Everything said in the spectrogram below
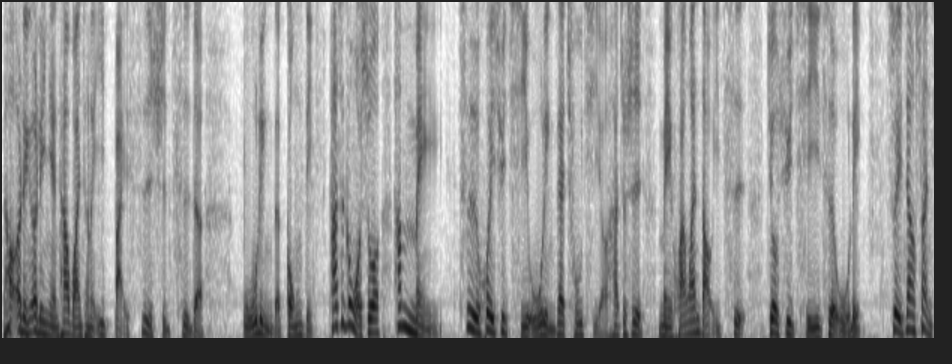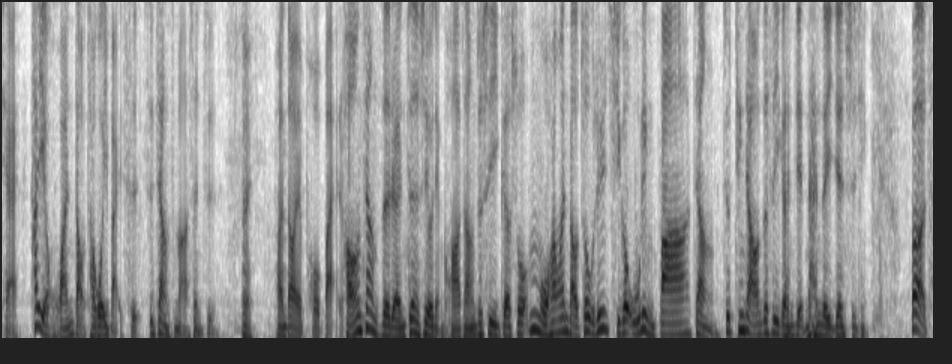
然后二零二零年，他完成了一百四十次的武岭的攻顶。他是跟我说，他每次会去骑武岭，在初期哦，他就是每环完岛一次，就去骑一次武岭。所以这样算起来，他也环岛超过一百次，是这样子吗？甚至对，环岛也破百了。好像这样子的人真的是有点夸张，就是一个说，嗯，我环完岛之后，我就去骑个五岭八，这样就听起来好像这是一个很简单的一件事情。But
